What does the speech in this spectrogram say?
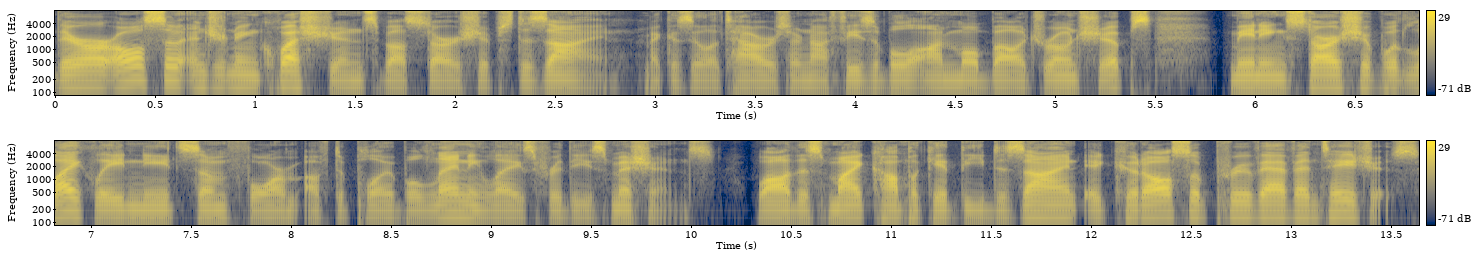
There are also engineering questions about Starship's design. Mechazilla towers are not feasible on mobile drone ships, meaning Starship would likely need some form of deployable landing legs for these missions. While this might complicate the design, it could also prove advantageous.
